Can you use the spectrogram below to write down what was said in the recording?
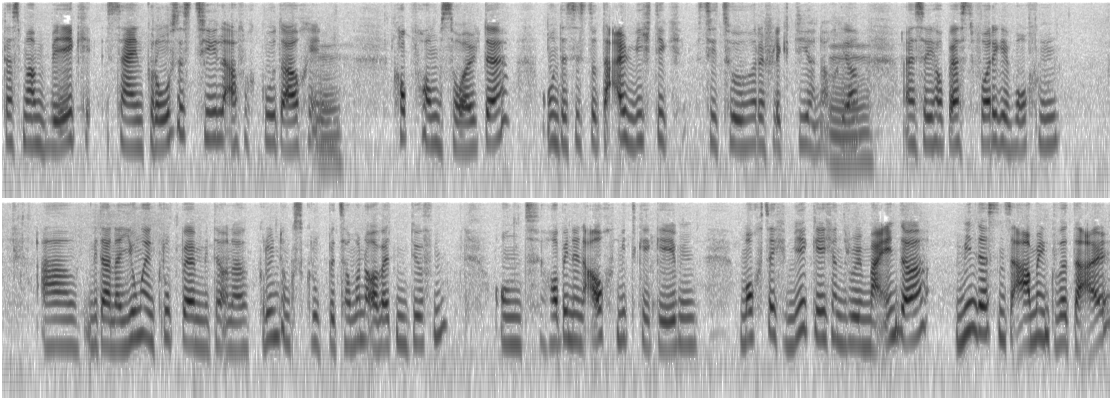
dass man am Weg sein großes Ziel einfach gut auch im mhm. Kopf haben sollte. Und es ist total wichtig, sie zu reflektieren auch. Mhm. Ja. Also ich habe erst vorige Wochen mit einer jungen Gruppe, mit einer Gründungsgruppe zusammenarbeiten dürfen und habe ihnen auch mitgegeben, macht euch wirklich einen Reminder, mindestens einmal im Quartal,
